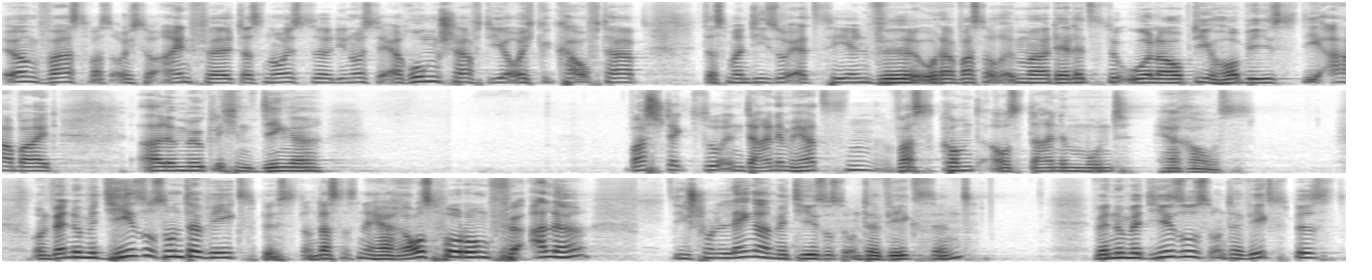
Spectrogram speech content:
irgendwas, was euch so einfällt, das neueste, die neueste Errungenschaft, die ihr euch gekauft habt, dass man die so erzählen will oder was auch immer, der letzte Urlaub, die Hobbys, die Arbeit, alle möglichen Dinge. Was steckt so in deinem Herzen? Was kommt aus deinem Mund heraus? Und wenn du mit Jesus unterwegs bist, und das ist eine Herausforderung für alle, die schon länger mit Jesus unterwegs sind, wenn du mit Jesus unterwegs bist,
